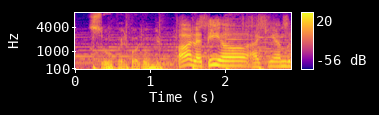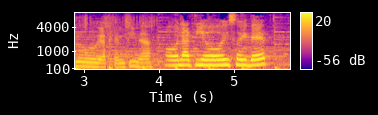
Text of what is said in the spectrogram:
sube el volumen. Hola tío, aquí Andrew de Argentina. Hola tío, hoy soy Deb.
